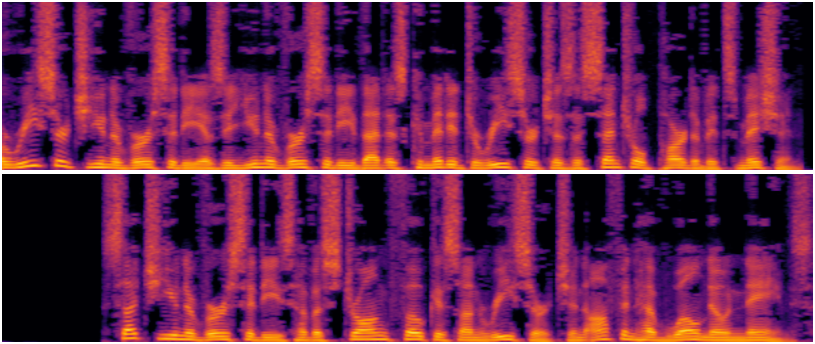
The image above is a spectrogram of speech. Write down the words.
A research university is a university that is committed to research as a central part of its mission. Such universities have a strong focus on research and often have well-known names.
